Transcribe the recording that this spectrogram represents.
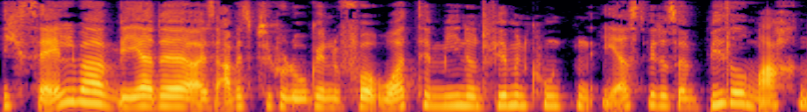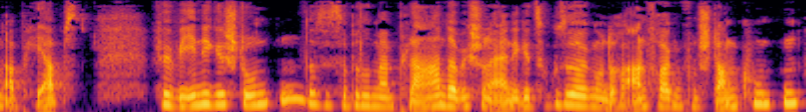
ich selber werde als Arbeitspsychologin vor Ort Termine und Firmenkunden erst wieder so ein bisschen machen ab Herbst für wenige Stunden. Das ist ein bisschen mein Plan. Da habe ich schon einige Zusagen und auch Anfragen von Stammkunden.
